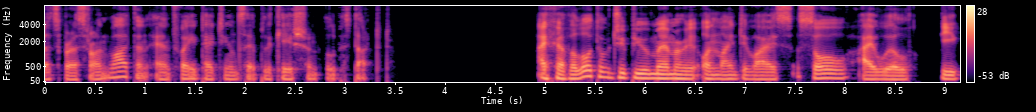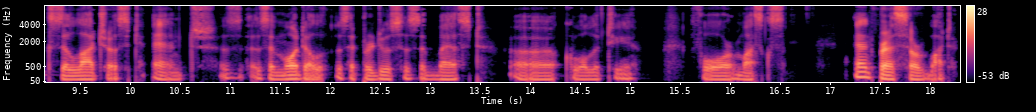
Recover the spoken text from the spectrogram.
Let's press run button and wait until the application will be started. I have a lot of GPU memory on my device, so I will pick the largest and the model that produces the best uh, quality for masks and press serve button.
